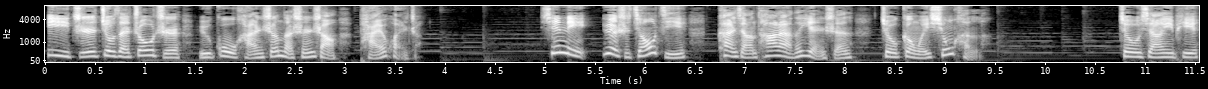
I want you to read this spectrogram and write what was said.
一直就在周芷与顾寒生的身上徘徊着，心里越是焦急，看向他俩的眼神就更为凶狠了。就像一匹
